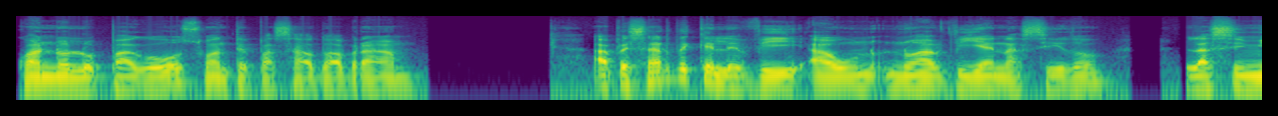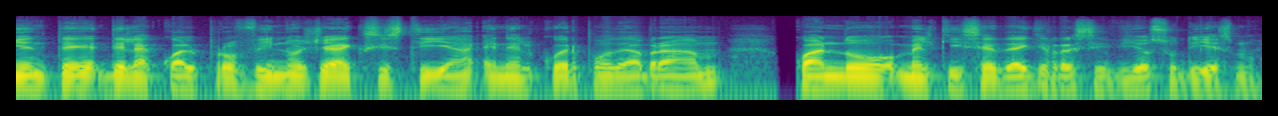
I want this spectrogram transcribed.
cuando lo pagó su antepasado Abraham. A pesar de que Leví aún no había nacido, la simiente de la cual provino ya existía en el cuerpo de Abraham cuando Melquisedec recibió su diezmo.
